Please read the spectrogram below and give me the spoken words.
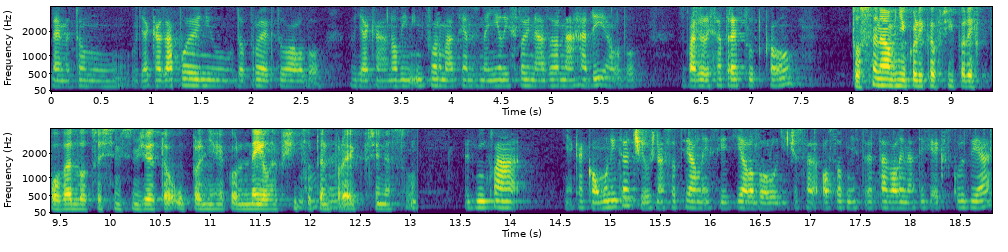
dajme tomu, vďaka zapojeniu do projektu alebo vďaka novým informáciám zmenili svůj názor na hady alebo zbavili se predsudkov? To se nám v několika případech povedlo, což si myslím, že je to úplně jako nejlepší, co no, ten projekt přinesl. Vznikla nějaká komunita, či už na sociálnej síti, alebo lidi, co se osobně stretávali na těch exkurziách?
